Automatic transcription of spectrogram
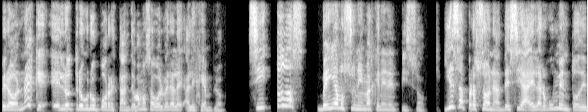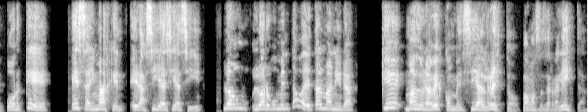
pero no es que el otro grupo restante, vamos a volver al, ejemplo, si todos veíamos una imagen en el piso y esa persona decía el argumento de por qué esa imagen era así, así, así, lo, lo argumentaba de tal manera que más de una vez convencía al resto, vamos a ser realistas.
